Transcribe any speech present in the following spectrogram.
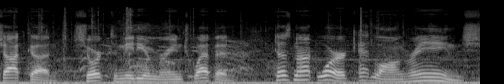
Shotgun. Short to medium range weapon. Does not work at long range.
